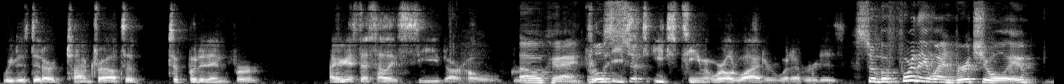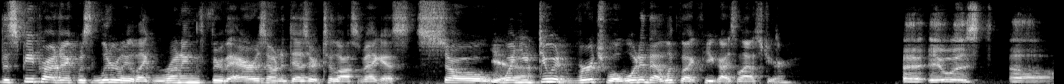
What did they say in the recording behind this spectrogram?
We just did our time trial to to put it in for. I guess that's how they seed our whole group Okay. for Well, each so, each team at worldwide or whatever it is. so before they went virtual, it, the speed project was literally like running through the Arizona desert to Las Vegas. So when you do it virtual, what did that look like for you guys last year? Uh, it was uh,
